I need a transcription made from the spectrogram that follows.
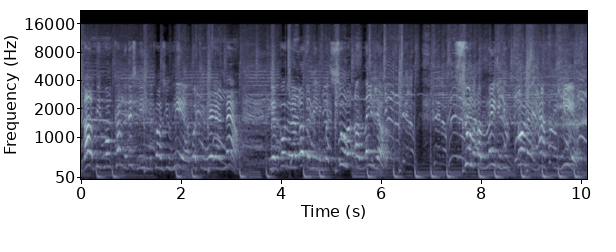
A lot of people won't come to this meeting because you hear what you're hearing now. And they'll go to that other meeting, but sooner or later, sooner or later, you're going to have to hear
